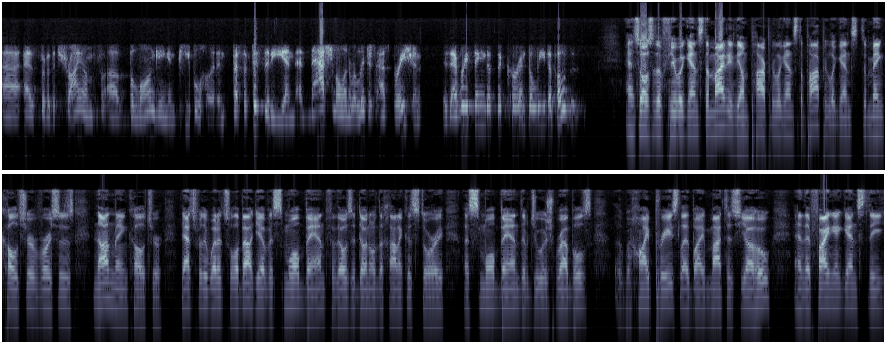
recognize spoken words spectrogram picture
uh, as sort of the triumph of belonging and peoplehood and specificity and, and national and religious aspiration is everything that the current elite opposes. And it's also the few against the mighty, the unpopular against the popular, against the main culture versus non main culture. That's really what it's all about. You have a small band, for those that don't know the Hanukkah story, a small band of Jewish rebels Uh, high priest led by Matisyahu, and they're fighting against the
